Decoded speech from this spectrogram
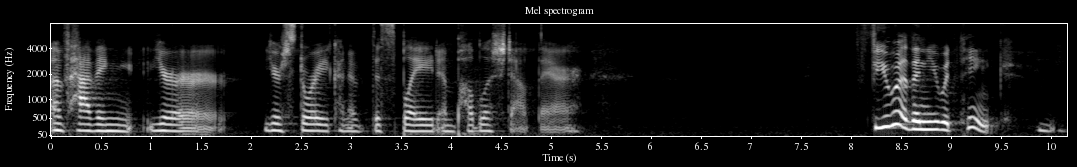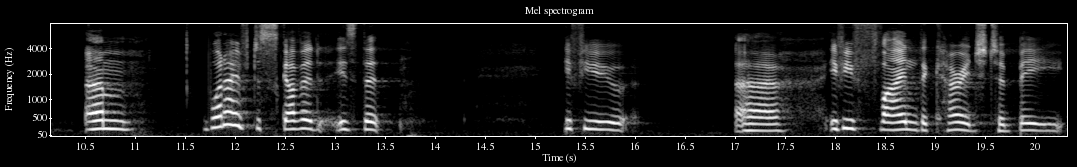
of having your your story kind of displayed and published out there? Fewer than you would think. Mm. Um, what I've discovered is that if you uh, if you find the courage to be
